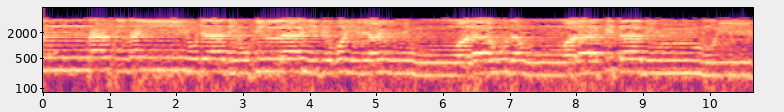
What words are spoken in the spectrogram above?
الناس من يجادل في الله بغير علم ولا هدى ولا كتاب منير.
